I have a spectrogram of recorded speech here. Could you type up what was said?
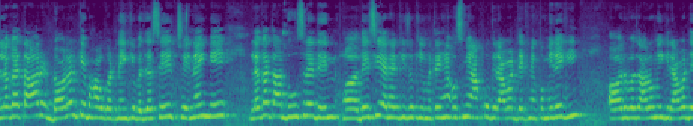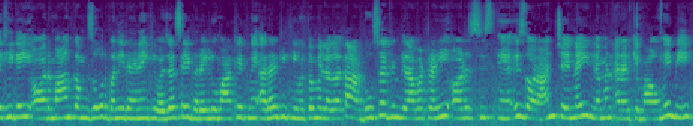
लगातार डॉलर के भाव घटने की वजह से चेन्नई में लगातार दूसरे दिन देसी अरहर की जो कीमतें हैं, उसमें आपको गिरावट देखने को मिलेगी। और बाज़ारों में गिरावट देखी गई और मांग कमज़ोर बनी रहने की वजह से घरेलू मार्केट में अरहर की कीमतों में लगातार दूसरे दिन गिरावट रही और इस, इस दौरान चेन्नई लेमन अरहर के भाव में भी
